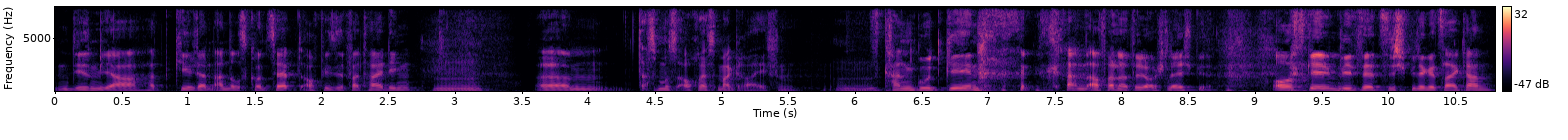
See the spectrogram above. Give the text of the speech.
in diesem Jahr hat Kiel dann ein anderes Konzept, auch wie sie verteidigen. Mhm. Ähm, das muss auch erstmal greifen. Mhm. Es kann gut gehen, kann aber natürlich auch schlecht ausgehen, wie es jetzt die Spiele gezeigt haben.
